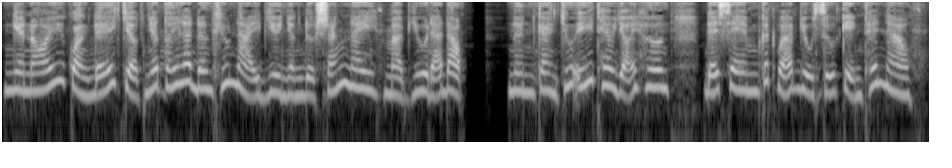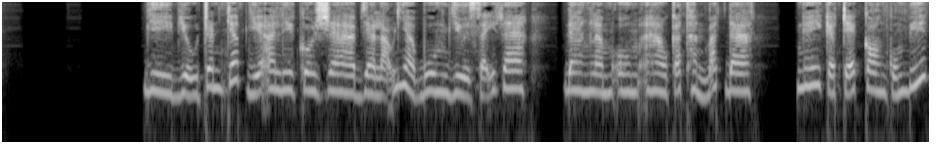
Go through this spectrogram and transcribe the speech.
Nghe nói hoàng đế chợt nhớ tới lá đơn khiếu nại vừa nhận được sáng nay mà vua đã đọc, nên càng chú ý theo dõi hơn để xem kết quả vụ sự kiện thế nào. Vì vụ tranh chấp giữa Ali Koja và lão nhà buôn vừa xảy ra, đang làm ôm ao cả thành Bách Đa, ngay cả trẻ con cũng biết.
